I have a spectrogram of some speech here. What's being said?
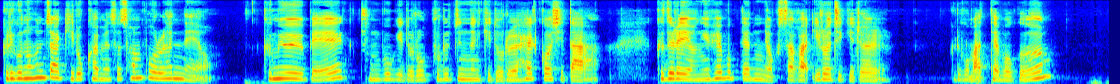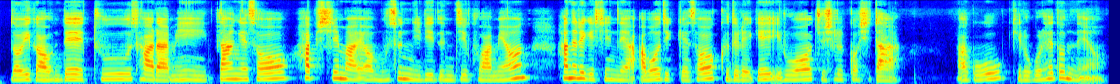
그리고는 혼자 기록하면서 선포를 했네요. 금요일에 중보기도로 부르짖는 기도를 할 것이다. 그들의 영이 회복되는 역사가 이뤄지기를. 그리고 마태복음 너희 가운데 두 사람이 땅에서 합심하여 무슨 일이든지 구하면 하늘에 계신 내 아버지께서 그들에게 이루어 주실 것이다. 라고 기록을 해뒀네요.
